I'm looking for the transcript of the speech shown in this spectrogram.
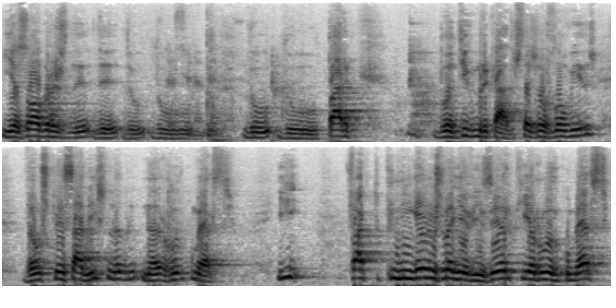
e as obras de, de, do, do, do, do, parque do antigo mercado estejam resolvidas, vamos pensar nisto na, na Rua do Comércio. E, facto, que ninguém nos venha dizer que a Rua do Comércio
